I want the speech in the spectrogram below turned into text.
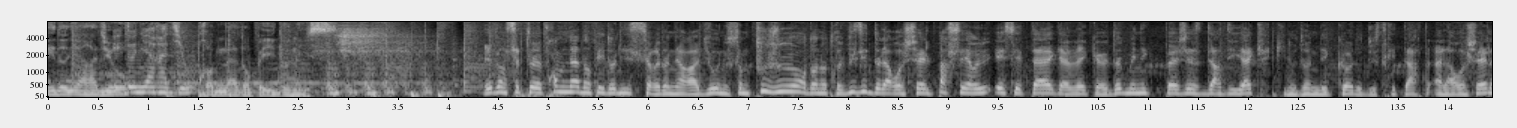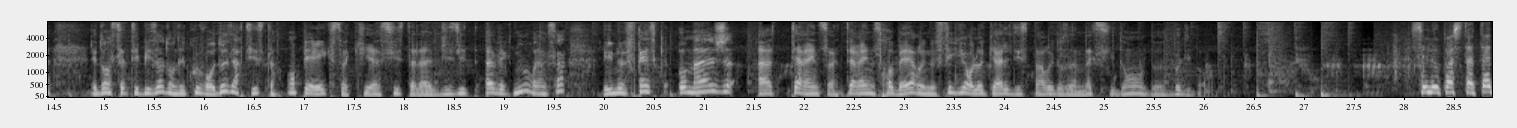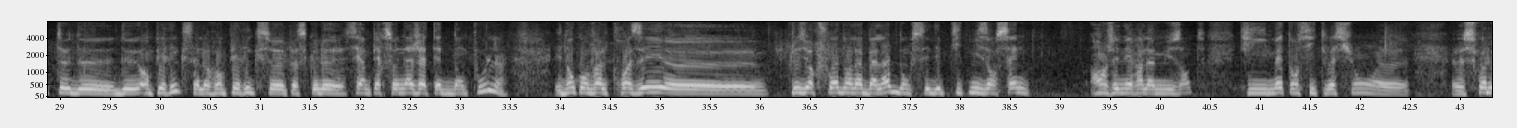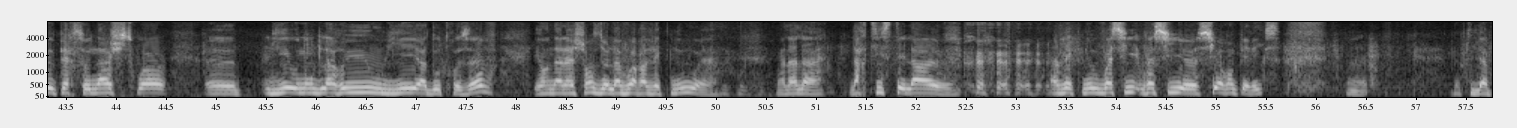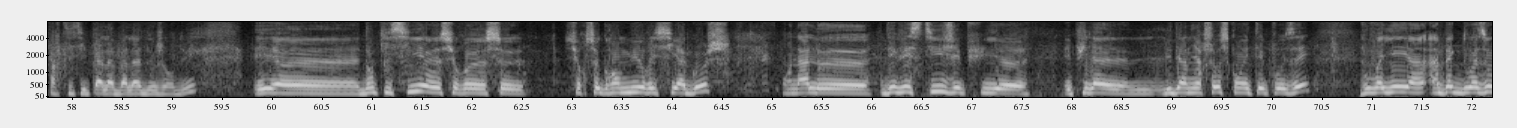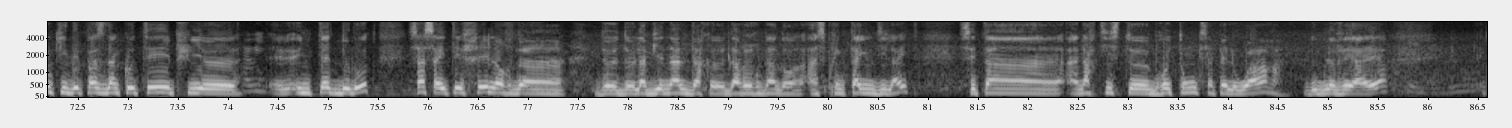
Edonia Radio. Edonia Radio. Promenade en Pays d'Onis. Et dans cette promenade en Pays d'Onis sur Edonia Radio, nous sommes toujours dans notre visite de La Rochelle par ses rues et ses tags avec euh, Dominique Pages d'Ardillac qui nous donne les codes du street art à La Rochelle. Et dans cet épisode, on découvre deux artistes, Empérix qui assistent à la visite avec nous, rien que ça, et une fresque hommage à Terence, Terence Robert, une figure locale disparue dans un accident de bodyboard. C'est le passe-ta-tête de, de Ampérix. Alors Ampérix, euh, parce que c'est un personnage à tête d'ampoule. Et donc on va le croiser euh, plusieurs fois dans la balade. Donc c'est des petites mises en scène en général amusantes qui mettent en situation euh, soit le personnage, soit lié au nom de la rue ou lié à d'autres œuvres. Et on a la chance de l'avoir avec nous. voilà, l'artiste est là avec nous. Voici, voici Sieur Ampérix. Donc il a participé à la balade aujourd'hui. Et euh, donc ici, euh, sur, euh, ce, sur ce grand mur ici à gauche, on a le, des vestiges et puis, et puis les dernières choses qui ont été posées. Vous voyez un, bec d'oiseau qui dépasse d'un côté et puis ah une tête de l'autre. Ça, ça a été fait lors de, de, la biennale d'art urbain dans un Springtime Delight. C'est un, un, artiste breton qui s'appelle War, W-A-R,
